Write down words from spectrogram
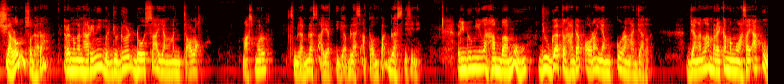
Shalom saudara, renungan hari ini berjudul dosa yang mencolok. Mazmur 19 ayat 13 atau 14 di sini. Lindungilah hambamu juga terhadap orang yang kurang ajar. Janganlah mereka menguasai aku,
